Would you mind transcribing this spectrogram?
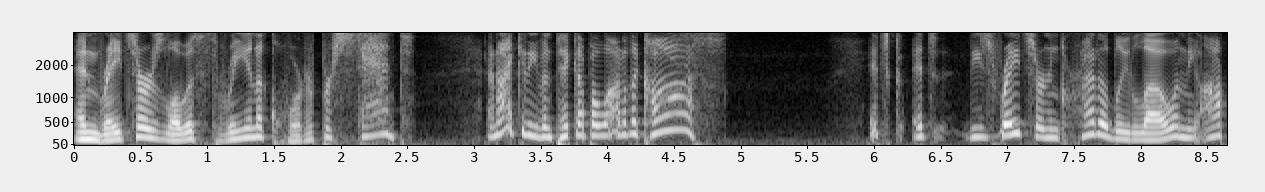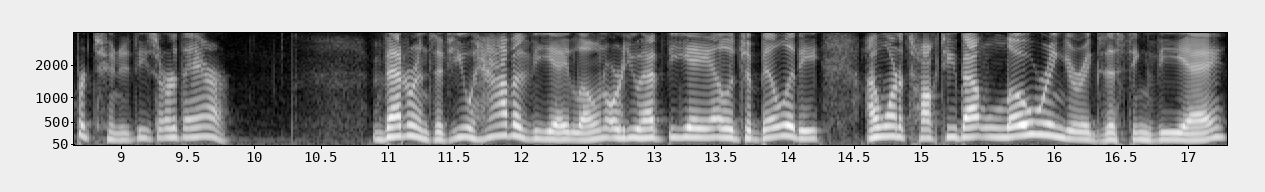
And rates are as low as three and a quarter percent. And I can even pick up a lot of the costs. It's, it's, these rates are incredibly low and the opportunities are there. Veterans, if you have a VA loan or you have VA eligibility, I want to talk to you about lowering your existing VA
